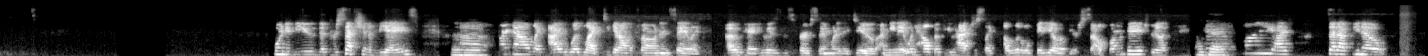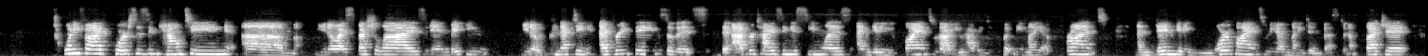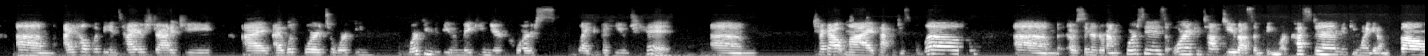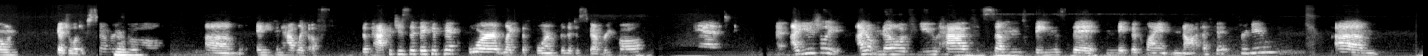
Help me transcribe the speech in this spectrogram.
point of view, the perception of VAs. Mhm. uh, right now, like I would like to get on the phone and say like, okay, who is this person? What do they do? I mean, it would help if you had just like a little video of yourself on the page. Where you're like, okay. "Hey, I've set up, you know, 25 courses in counting. Um, you know, I specialize in making, you know, connecting everything so that it's the advertising is seamless and getting you clients without you having to put any money up front and then getting more clients when you have money to invest in a budget. Um, I help with the entire strategy. I, I look forward to working working with you and making your course like a huge hit. Um, check out my packages below, um, or centered around courses, or I can talk to you about something more custom if you want to get on the phone, schedule a discovery Mhm. call, um, and you can have like a the packages that they could pick, or like the form for the discovery call. And I usually I don't know if you have some things that make a client not a fit for you. Um,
